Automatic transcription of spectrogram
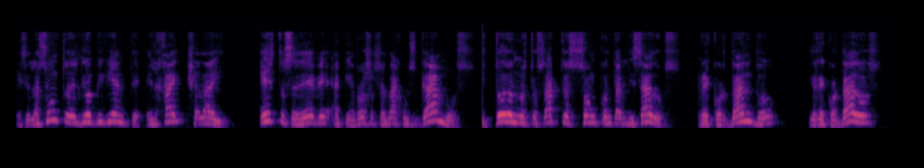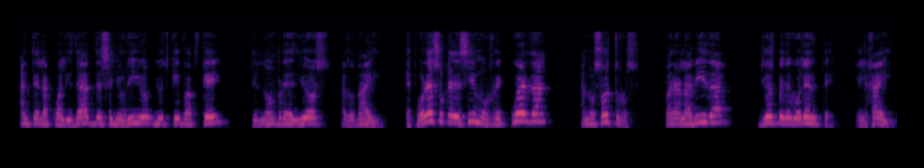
es el asunto del Dios viviente, el Hay Shaddai. Esto se debe a que en Rosh Hashanah juzgamos y todos nuestros actos son contabilizados, recordando y recordados ante la cualidad de señorío Yud Kei Vav Kei del nombre de Dios Adonai. Es por eso que decimos, recuerda a nosotros para la vida Dios benevolente, el Hay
